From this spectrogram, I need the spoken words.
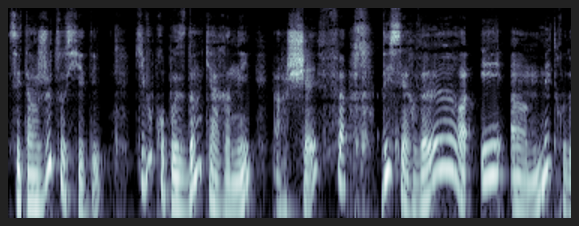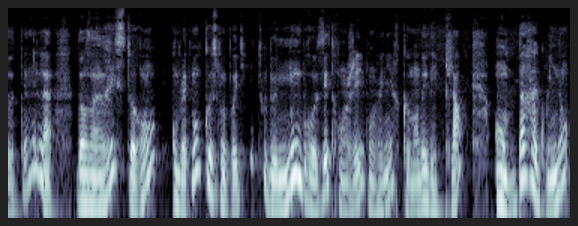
c'est un jeu de société qui vous propose d'incarner un chef, des serveurs et un maître d'hôtel dans un restaurant complètement cosmopolite où de nombreux étrangers vont venir commander des plats en baragouinant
